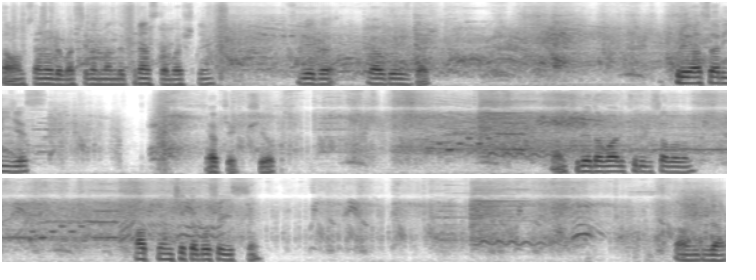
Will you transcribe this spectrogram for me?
Tamam sen öyle başladın ben de prensle başlayayım. Şuraya da yavru ejder. Kuleye hasar yiyeceğiz. Yapacak bir şey yok. Tamam şuraya da Valkyrie'yi salalım. Attığım çete boşa gitsin. Tamam güzel.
